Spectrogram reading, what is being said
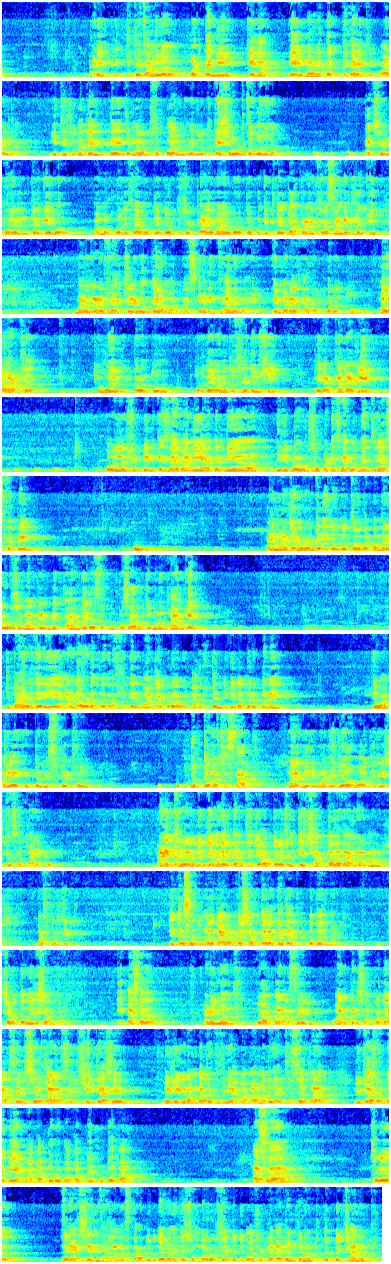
आणि तिथे चांगलं मठ त्यांनी केला. एक महिना तर ते जायचे वारीला. इथे सुद्धा त्यांनी द्यायचे. मला बॉईल सांगितलं होतं. ते शेवटचं बोलणं. ऍक्सिडेंट झाल्यानंतर गेलो. अमोल कोले साहेब होते देवटी शेठ काळे माळीवर होते बघितलं. डॉक्टरांनी खरं सांगितलं की बडगडे फ्रॅक्चर डोक्याला मारणार स्कॅनिंग झालेलं आहे. एम आर आय झाला आहे. परंतु मला वाटलं की होईल. परंतु दुर्दैवाने दुसऱ्या दिवशी ही घटना घडली. वल्लभशेठ बेनके साहेबांनी आदरणीय दिलीपराव उडसे पाटील साहेबांनी त्यांचं जास्त प्रेम. आणि माझ्याबरोबर त्यांनी जवळजवळ चौदा पंधरा वर्ष मार्केटमध्ये काम केलं उपसभापती म्हणून काम केलं. ते बाहेर जरी आरडाओरडा करत असले तरी माझ्याबरोबर अत्यंत विनम्रपणे ते वागले एकदम रिस्पेक्टफुल भक्कम अशी साथ मला दिली माझे जेव्हा ज्येष्ठ सहकारी. आणि खरं मी जे म्हणेल त्यांचं जे ऑब्झर्वेशन की शब्दाला जागणार माणूस भास्कर शेठ ते कसं तुम्हाला काय वाटतं? शब्दाला त्याच्यात बदल नाही. शब्द म्हणजे शब्द. एक असं आणि मग व्यापार असेल वारकरी संप्रदाय असेल सहकार असेल शेती असेल बेले ग्रामपंचायत असेल या भागामध्ये त्यांचं सहकार विकासामध्ये या भागात पूर्व भागामध्ये मोठं काम. असा खरं जर ॲक्सिडेंट झाला नसता दुर्दैवाने तर शंभर वर्ष दडीभाऊ शेटला काय दंक नव्हतं तब्येत छान होती.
